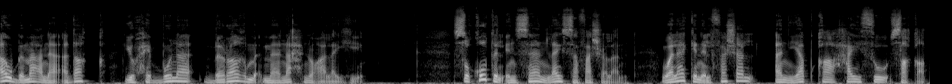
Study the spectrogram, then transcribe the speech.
أو بمعنى أدق يحبنا برغم ما نحن عليه. سقوط الإنسان ليس فشلا ولكن الفشل أن يبقى حيث سقط.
